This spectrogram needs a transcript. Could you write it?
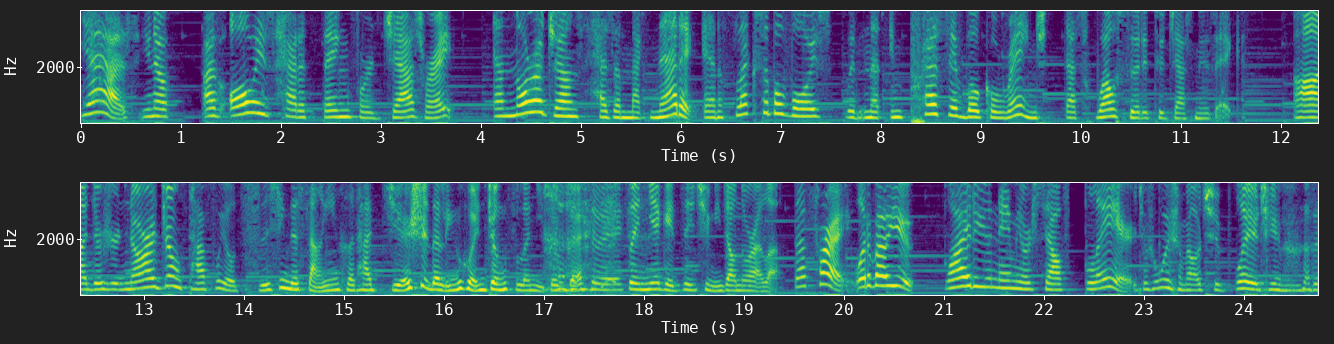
Yes, you know, I've always had a thing for jazz, right? And Norah Jones has a magnetic and flexible voice with an impressive vocal range that's well suited to jazz music. 啊，就是 Norah Jones，她富有磁性的嗓音和她爵士的灵魂征服了你，对不对？对，所以你也给自己取名叫 Nora 了。That's right. What about you? Why do you name yourself Blair？就是为什么要取 Blair 这个名字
